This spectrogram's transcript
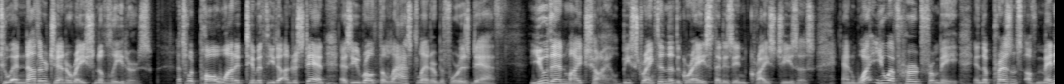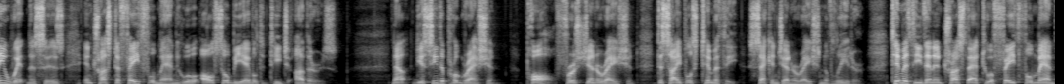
to another generation of leaders. That's what Paul wanted Timothy to understand as he wrote the last letter before his death. You then, my child, be strengthened in the grace that is in Christ Jesus, and what you have heard from me in the presence of many witnesses, entrust to faithful men who will also be able to teach others. Now, do you see the progression? Paul, first generation, disciples Timothy, second generation of leader. Timothy then entrusts that to a faithful man,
